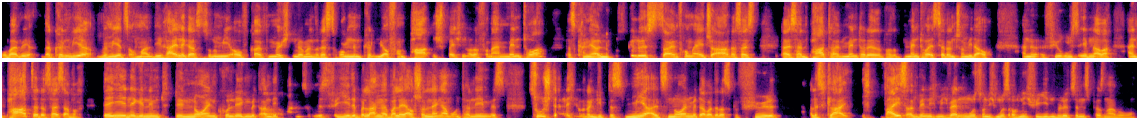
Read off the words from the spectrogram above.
Wobei wir, da können wir, wenn wir jetzt auch mal die reine Gastronomie aufgreifen möchten, wenn man ein Restaurant nimmt, könnten wir auch von Paten sprechen oder von einem Mentor. Das kann ja losgelöst sein vom HR. Das heißt, da ist ein Pater, ein Mentor. Der Mentor ist ja dann schon wieder auch eine Führungsebene, aber ein Pater, das heißt einfach, derjenige nimmt den neuen Kollegen mit an die Hand und ist für jede Belange, weil er ja auch schon länger im Unternehmen ist, zuständig. Aber dann gibt es mir als neuen Mitarbeiter das Gefühl, alles klar, ich weiß, an wen ich mich wenden muss und ich muss auch nicht für jeden Blödsinn ins Personalbüro.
